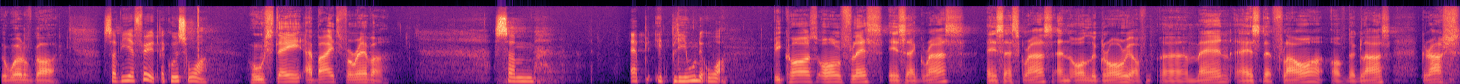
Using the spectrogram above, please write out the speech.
the Word of God, Så vi er født af Guds ord, who stay abides forever, som er et blivende ord. because all flesh is a grass, is as grass, and all the glory of uh, man as the flower of the glass grass.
